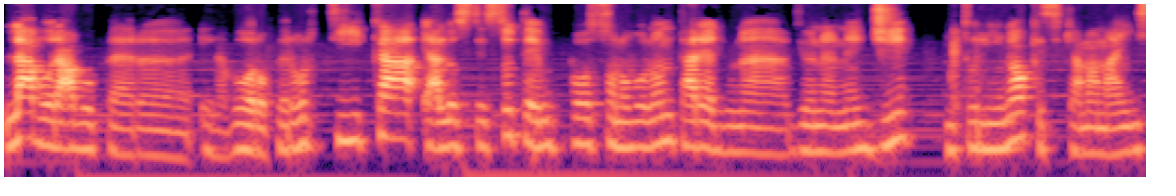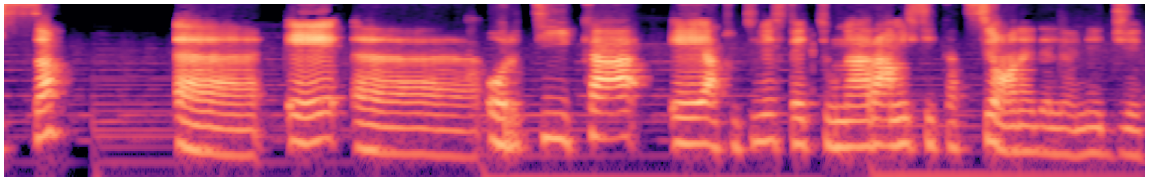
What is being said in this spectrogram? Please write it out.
lavoravo per, e lavoro per Ortica e allo stesso tempo sono volontaria di, una, di un'ONG di Torino che si chiama Mais eh, e eh, Ortica è a tutti gli effetti una ramificazione dell'ONG.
